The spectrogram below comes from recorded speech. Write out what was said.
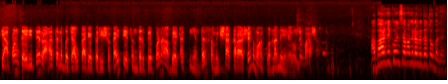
ત્યાં પણ કઈ રીતે રાહત અને બચાવ કાર્ય કરી શકાય તે સંદર્ભે પણ આ બેઠકની અંદર સમીક્ષા કરાશે અને મહત્વના નિર્ણયો લેવાશે. આભાર નિકુંજ, સમગ્ર વિગતો બદલ.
